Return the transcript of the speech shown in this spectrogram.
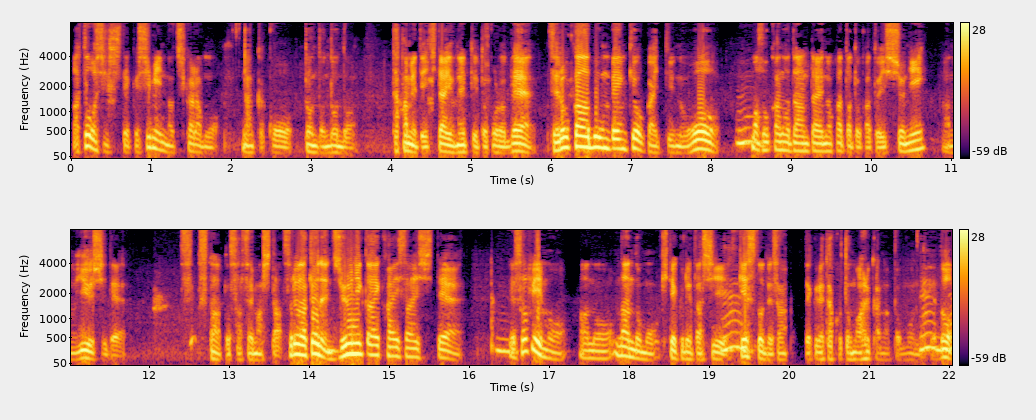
後押ししていく市民の力もなんかこう、どんどんどんどん高めていきたいよねっていうところで、ゼロカーボン勉強会っていうのを、うん、まあ他の団体の方とかと一緒に、あの、有志でススタートさせました。それは去年12回開催して、うん。でソフィーも、あの、何度も来てくれたし、うん。ゲストで参加してくれたこともあるかなと思うんだけど、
